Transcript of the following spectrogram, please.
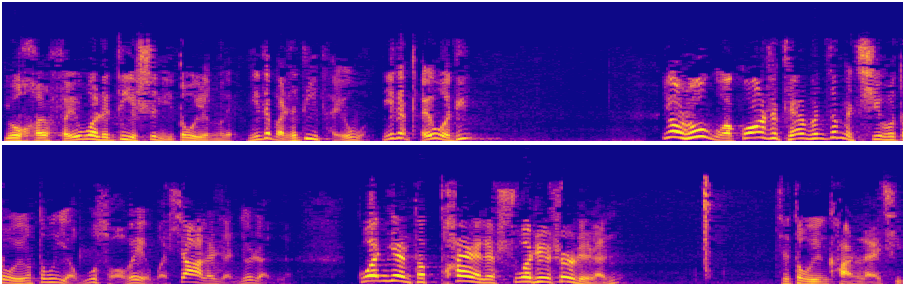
有很肥沃的地是你窦婴的，你得把这地赔我，你得赔我地。要如果光是田汾这么欺负窦婴，窦婴也无所谓，我下来忍就忍了。关键他派来说这事的人，这窦婴看着来气。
